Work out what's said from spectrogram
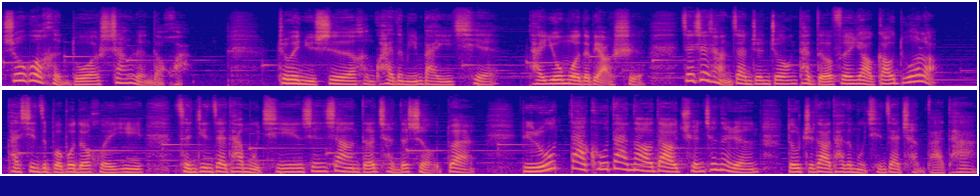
说过很多伤人的话。这位女士很快地明白一切，她幽默地表示，在这场战争中，她得分要高多了。他兴致勃勃地回忆曾经在他母亲身上得逞的手段，比如大哭大闹到全村的人都知道他的母亲在惩罚他，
